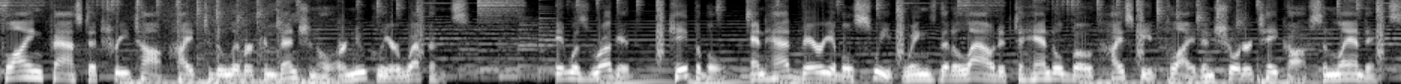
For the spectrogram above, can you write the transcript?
flying fast at tree-top height to deliver conventional or nuclear weapons. It was rugged, capable, and had variable sweep wings that allowed it to handle both high-speed flight and shorter takeoffs and landings.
